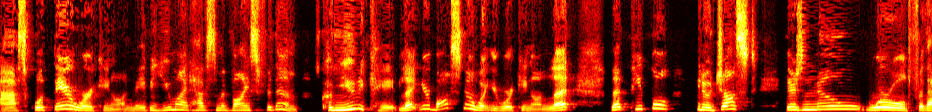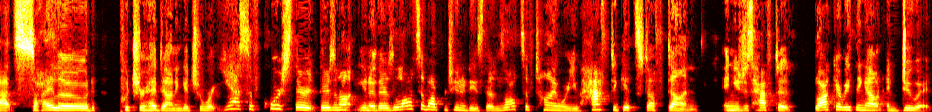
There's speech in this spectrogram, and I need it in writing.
Ask what they're working on. Maybe you might have some advice for them. Communicate. Let your boss know what you're working on. Let let people, you know, just there's no world for that siloed put your head down and get your work. Yes, of course there there's not, you know, there's lots of opportunities. There's lots of time where you have to get stuff done and you just have to block everything out and do it.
